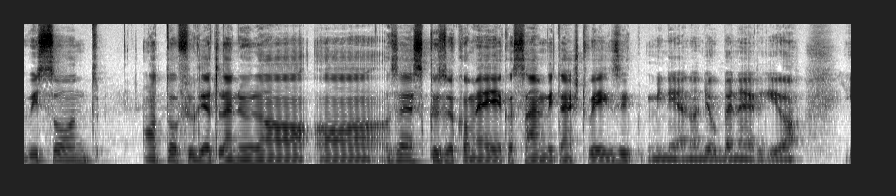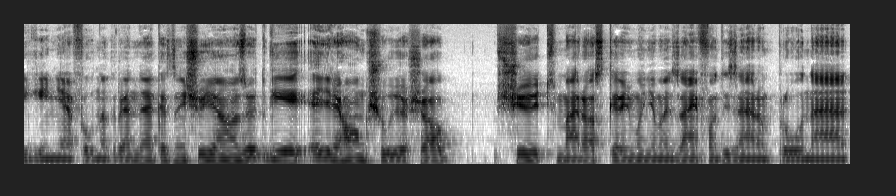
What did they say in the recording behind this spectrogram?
viszont attól függetlenül a, a, az eszközök, amelyek a számítást végzik, minél nagyobb energia igényel fognak rendelkezni, és ugye az 5G egyre hangsúlyosabb, sőt, már azt kell, hogy mondjam, hogy az iPhone 13 Pro-nál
